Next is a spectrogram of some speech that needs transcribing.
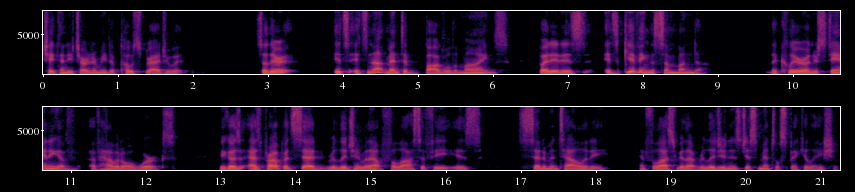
Chaitanya Charitamrita postgraduate. So there it's it's not meant to boggle the minds, but it is it's giving the sambandha, the clear understanding of of how it all works. Because as Prabhupada said, religion without philosophy is sentimentality, and philosophy without religion is just mental speculation.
